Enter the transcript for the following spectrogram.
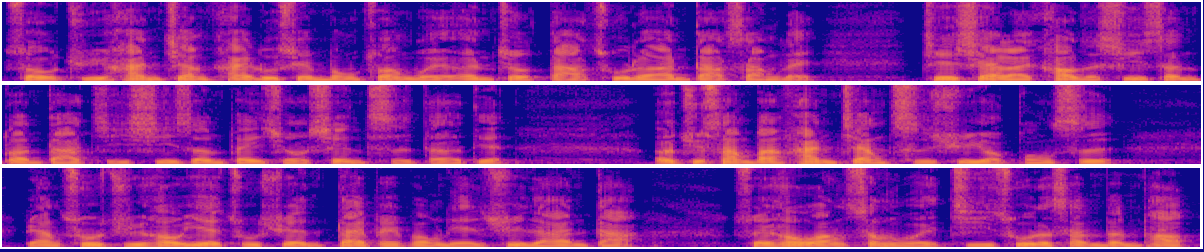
首局悍将开路先锋庄伟恩就打出了安打上垒，接下来靠着牺牲短打及牺牲飞球先持得点。二局上半悍将持续有攻势，两出局后叶竹轩、戴培峰连续的安打，随后王胜伟击出了三分炮，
